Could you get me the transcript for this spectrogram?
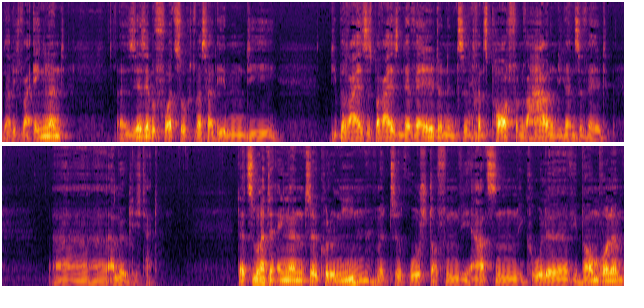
dadurch war England äh, sehr, sehr bevorzugt, was halt eben die, die Bereis, das Bereisen der Welt und den, den Transport von Waren um die ganze Welt äh, ermöglicht hat. Dazu hatte England äh, Kolonien mit Rohstoffen wie Erzen, wie Kohle, wie Baumwolle.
